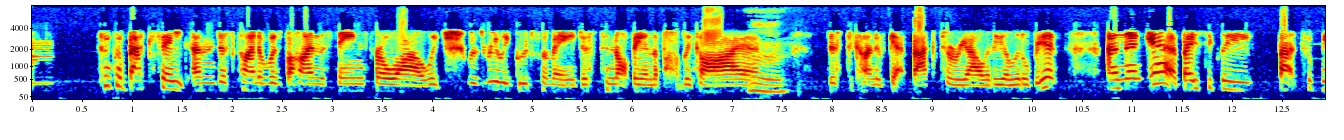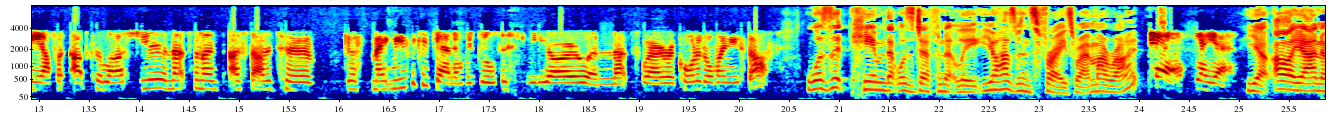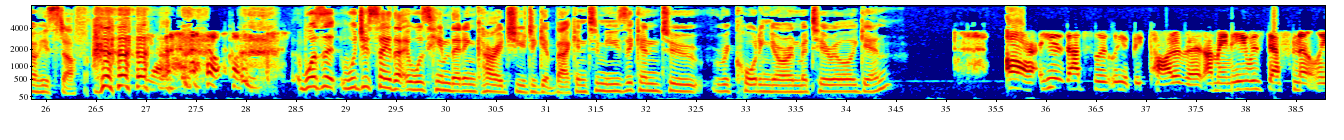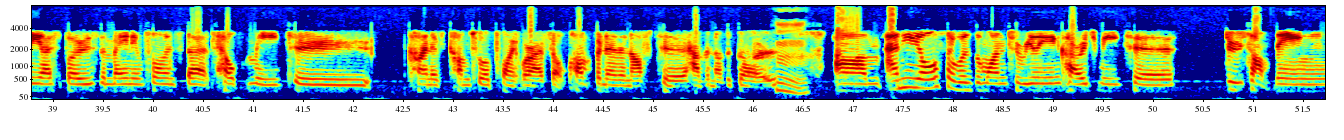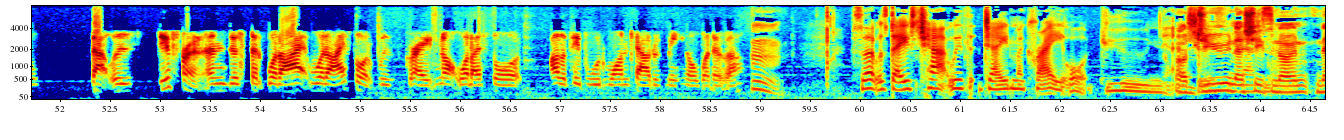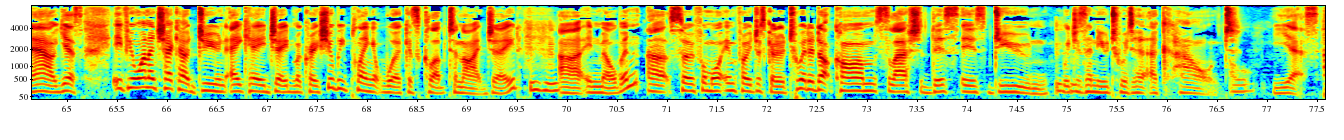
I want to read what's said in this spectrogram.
took a back seat and just kind of was behind the scenes for a while, which was really good for me, just to not be in the public eye and just to kind of get back to reality a little bit. And then, yeah, basically that took me up up to last year, and that's when I, I started to just make music again. And we built a studio, and that's where I recorded all my new stuff. Was it him that was definitely your husband's phrase, right? Am I right? Yeah, yeah, yeah. Yeah. Oh, yeah, I know his stuff. yeah. was it, would you say that it was him that encouraged you to get back into music and to recording your own material again? Oh, he was absolutely a big part of it. I mean, he was definitely, I suppose, the main influence that helped me to kind of come to a point where I felt confident enough to have another go. Um, and he also was the one to really encourage me to do something that was different and just that what I what I thought was great, not what I thought other people would want out of me or whatever. Mm. So that was Dave's chat with Jade McRae, or Dune. Oh, as she is Dune, as she's known. known now. Yes. If you want to check out Dune, aka Jade McRae, she'll be playing at Workers Club tonight, Jade, Mm-hmm. uh, in Melbourne. Uh, so for more info, just go to twitter.com slash this is Dune, Mm-hmm. which is a new Twitter account. Oh. Yes.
